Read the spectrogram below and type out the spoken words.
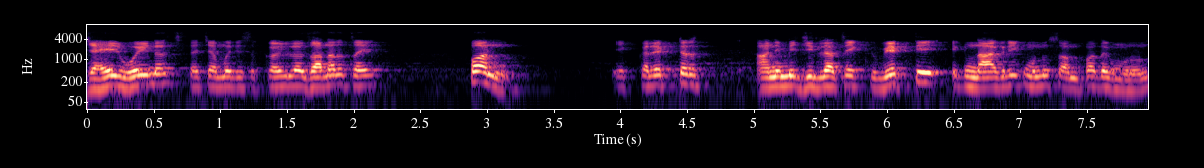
जाहीर होईनच. त्याच्यामध्ये कळलं जाणारच आहे. पण एक कलेक्टर आणि मी जिल्ह्याचा एक व्यक्ती एक नागरिक म्हणून संपादक म्हणून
